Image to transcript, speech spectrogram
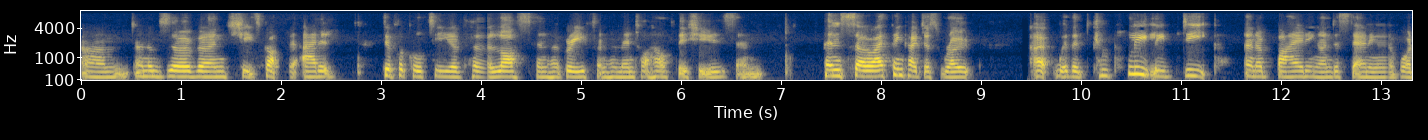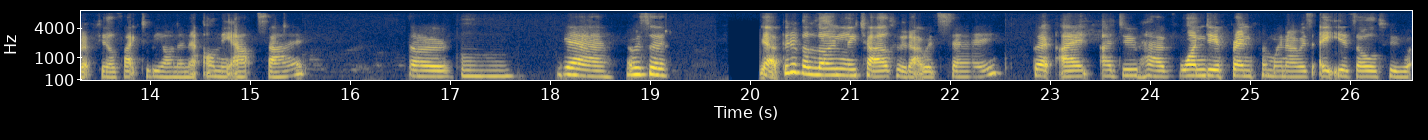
um, an observer, and she's got the added difficulty of her loss and her grief and her mental health issues. And, and so I think I just wrote uh, with a completely deep and abiding understanding of what it feels like to be on an on the outside. So mm. yeah, it was a yeah a bit of a lonely childhood, I would say. But I I do have one dear friend from when I was eight years old who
